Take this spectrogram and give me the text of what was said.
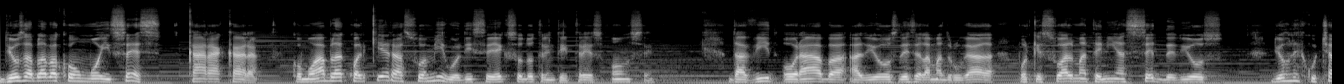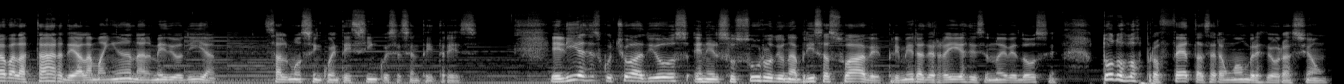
Dios hablaba con Moisés cara a cara, como habla cualquiera a su amigo, dice Éxodo 33:11. David oraba a Dios desde la madrugada porque su alma tenía sed de Dios. Dios le escuchaba a la tarde, a la mañana, al mediodía. Salmos 55 y 63. Elías escuchó a Dios en el susurro de una brisa suave, Primera de Reyes 19:12. Todos los profetas eran hombres de oración,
